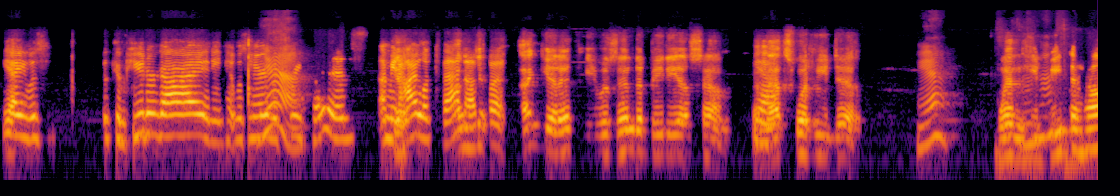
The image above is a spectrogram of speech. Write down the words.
yeah, he was a computer guy, and he was married Yeah. with three kids. I mean, Yeah. I looked that I up, get- but I get it. He was into BDSM, and Yeah. that's what he did. Yeah. When he Mhm. beat the hell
